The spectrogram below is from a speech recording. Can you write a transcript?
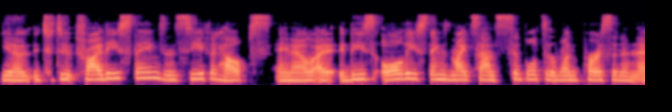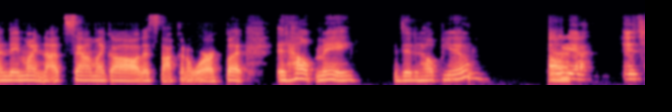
you know to do try these things and see if it helps you know I, these all these things might sound simple to one person and, and they might not sound like oh that's not going to work but it helped me did it help you Mhm. Oh Yeah. It's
